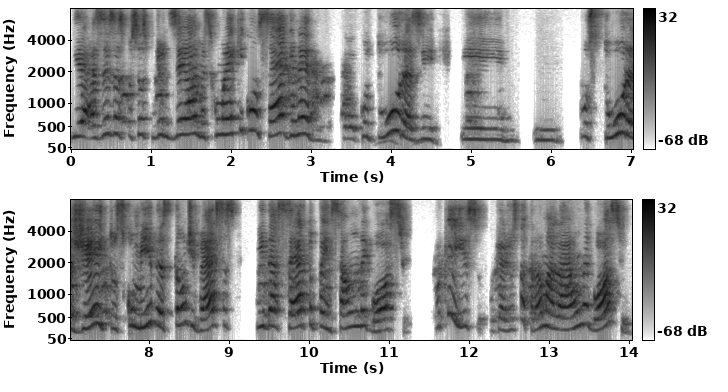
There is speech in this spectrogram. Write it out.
E às vezes as pessoas podiam dizer, ah, mas como é que consegue, né? Culturas e, e, posturas, jeitos, comidas tão diversas e dá certo pensar um negócio. Por que isso? Porque a justa trama ela é um negócio.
